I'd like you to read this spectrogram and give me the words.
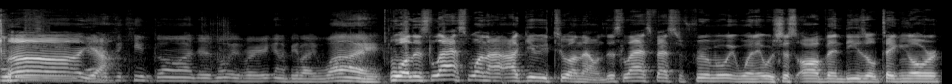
I Uh, yeah. As you keep going, there's movies where you're gonna be like, why? Well, this last one, I, I'll give you two on that one. This last Fast and Furious movie, when it was just all Vin Diesel taking over,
